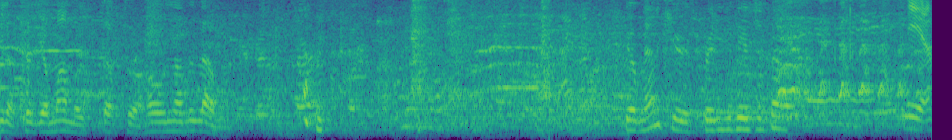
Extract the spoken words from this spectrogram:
You know, took your mama's stuff to a whole nother level. your manicure is pretty. You did it yourself? Yeah.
